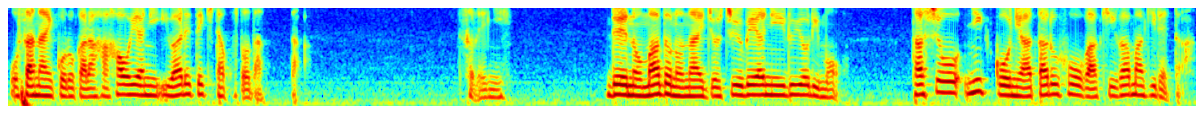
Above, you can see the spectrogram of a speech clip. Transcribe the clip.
幼い頃から母親に言われてきたことだった。それに、例の窓のない女中部屋にいるよりも多少日光に当たる方が気が紛れた。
